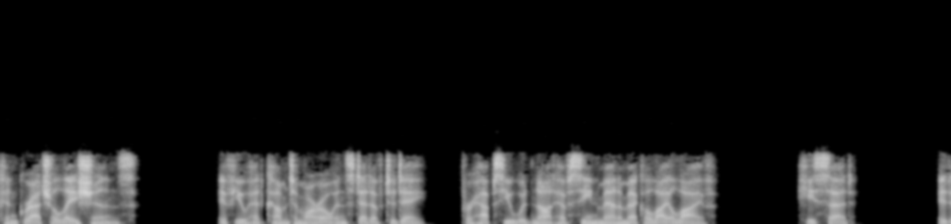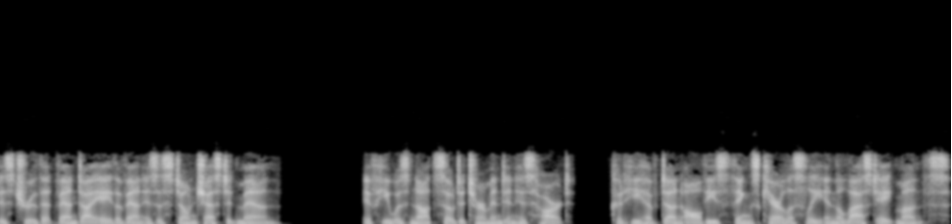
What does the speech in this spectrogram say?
Congratulations! If you had come tomorrow instead of today, perhaps you would not have seen Manamekalai alive he said. It is true that Vandiyathevan is a stone-chested man. If he was not so determined in his heart, could he have done all these things carelessly in the last eight months?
